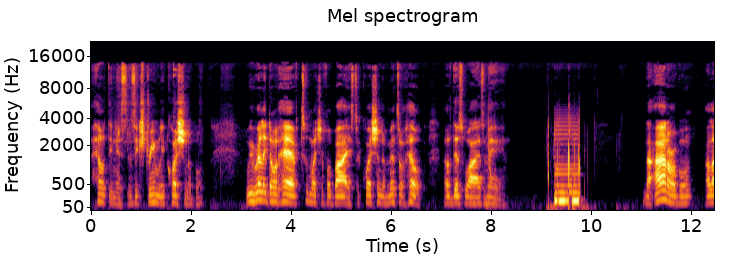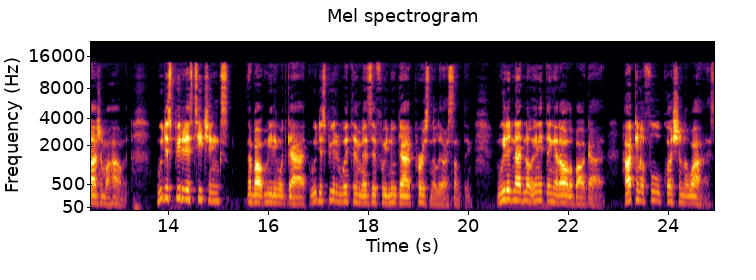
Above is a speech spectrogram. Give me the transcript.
healthiness is extremely questionable, we really don't have too much of a bias to question the mental health of this wise man. The Honorable Elijah Muhammad. We disputed his teachings about meeting with God. We disputed with him as if we knew God personally or something. We did not know anything at all about God. How can a fool question the wise?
